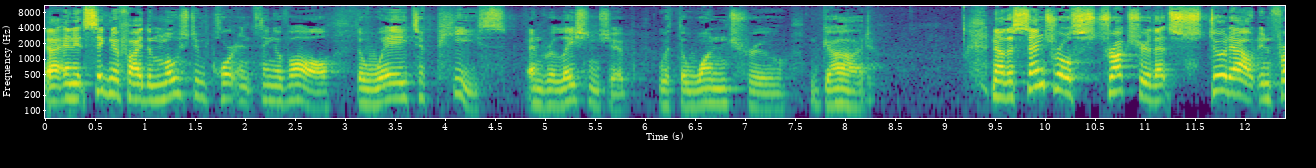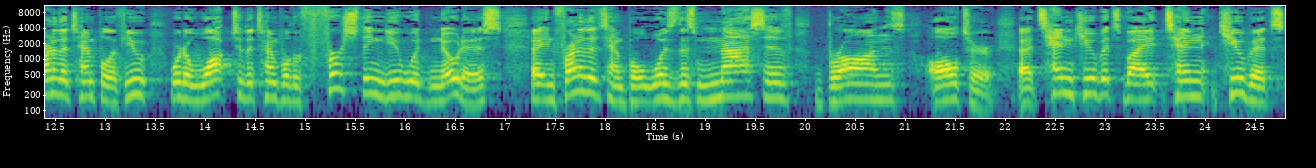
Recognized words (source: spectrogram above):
Uh, and it signified the most important thing of all the way to peace and relationship with the one true God. Now, the central structure that stood out in front of the temple, if you were to walk to the temple, the first thing you would notice uh, in front of the temple was this massive bronze altar, uh, 10 cubits by 10 cubits,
